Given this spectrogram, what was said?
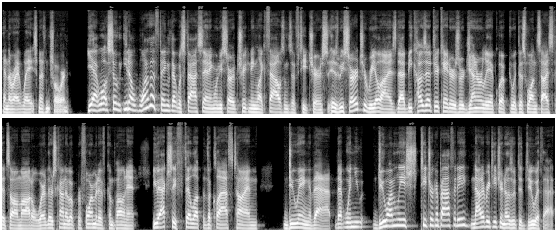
in the right ways moving forward? Yeah, well, so you know, one of the things that was fascinating when we started treating like thousands of teachers is we started to realize that because educators are generally equipped with this one size fits all model where there's kind of a performative component, you actually fill up the class time doing that. That when you do unleash teacher capacity, not every teacher knows what to do with that.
